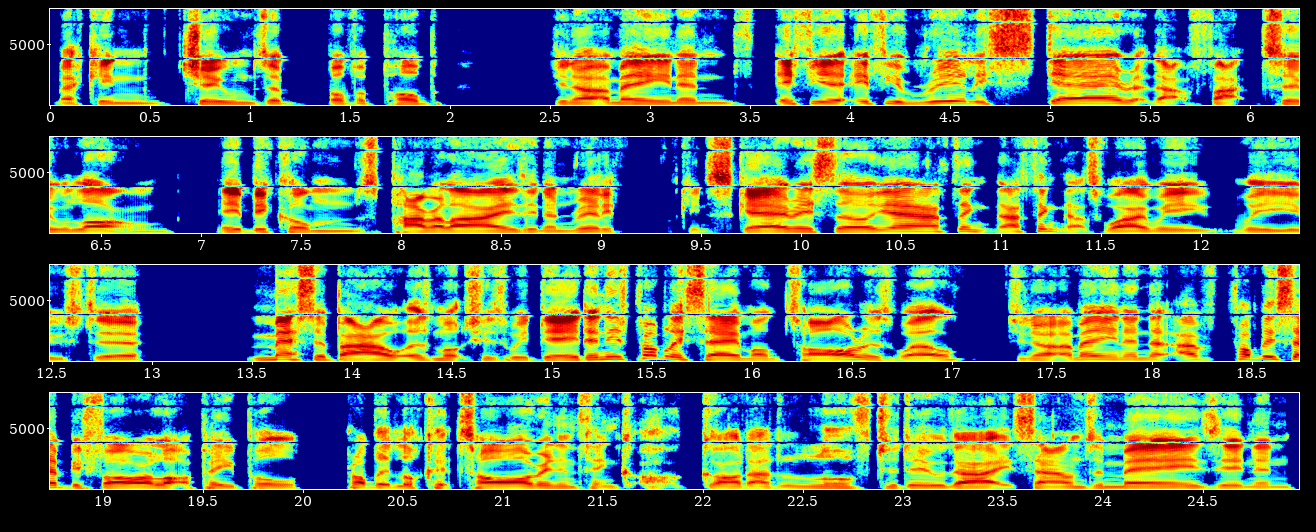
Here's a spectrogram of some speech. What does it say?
making tunes above a pub. Do you know what I mean? And if you if you really stare at that fact too long, it becomes paralyzing and really fucking scary. So yeah, I think I think that's why we we used to mess about as much as we did. And it's probably same on tour as well. Do you know what I mean? And I've probably said before, a lot of people probably look at touring and think, "Oh God, I'd love to do that. It sounds amazing." And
